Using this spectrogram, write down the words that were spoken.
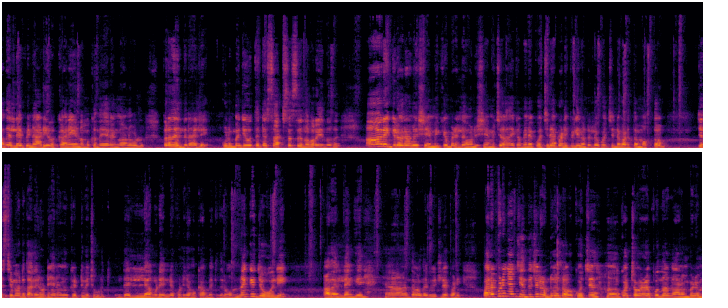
അതല്ലേ പിന്നെ അടി വെക്കാനേ നമുക്ക് നേരം കാണുള്ളൂ. വെറുതെ എന്തിനാ അല്ലേ? കുടുംബജീവിതത്തിന്റെ സക്സസ് എന്ന് പറയുന്നത് ആരെങ്കിലും ഒരാൾ ക്ഷമിക്കുമ്പോഴല്ല അതുകൊണ്ട് ക്ഷമിച്ച് പിന്നെ കൊച്ചിനെ പഠിപ്പിക്കുന്നുണ്ടല്ലോ. കൊച്ചിന്റെ പഠിത്തം മൊത്തം ജസ്റ്റിമാരുടെ തലയിലോട്ട് ഞാൻ അങ്ങ് കെട്ടിവെച്ച് കൊടുത്തു. ഇതെല്ലാം കൂടെ എന്നെ കൊണ്ട് ചുമക്കാൻ പറ്റത്തില്ല. ഒന്നെങ്കിൽ ജോലി അതല്ലെങ്കിൽ എന്താ പറയുക വീട്ടിലെ പണി. പലപ്പോഴും ഞാൻ ചിന്തിച്ചിട്ടുണ്ട് കേട്ടോ കൊച്ച് കൊച്ച ഉഴപ്പുന്ന കാണുമ്പോഴും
